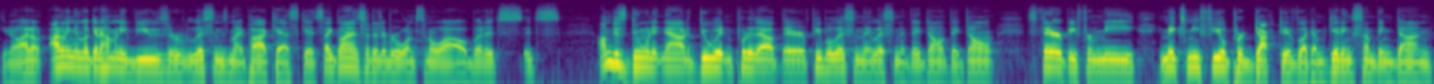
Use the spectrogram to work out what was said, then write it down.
You know, I don't I don't even look at how many views or listens my podcast gets. I glance at it every once in a while, but it's it's I'm just doing it now to do it and put it out there. If people listen, they listen. If they don't, they don't. It's therapy for me. It makes me feel productive, like I'm getting something done.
